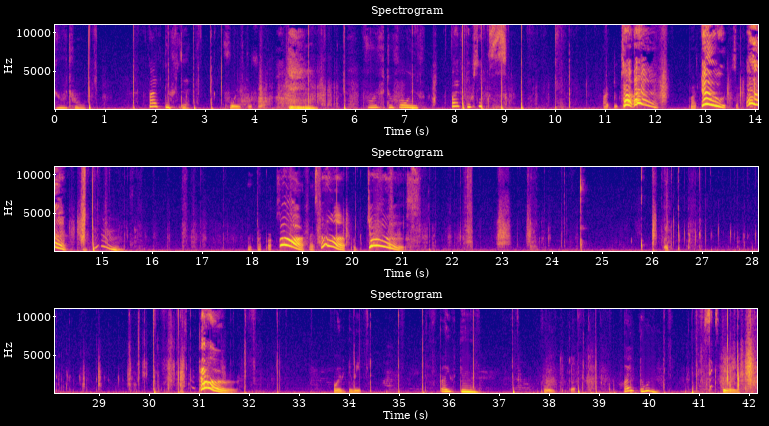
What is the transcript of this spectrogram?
to two. Five to six. Five to four. Five to five. Five to six. Five to seven. Five to seven. Hmm. Go! Eight. Five to nine. Five to ten. Five to one. Sixty.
